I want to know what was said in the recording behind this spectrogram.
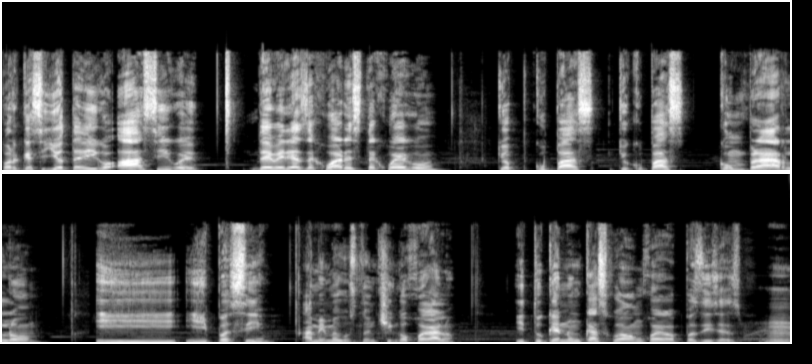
Porque si yo te digo, ah, sí, güey, deberías de jugar este juego que ocupas, que ocupas comprarlo. Y, y pues sí, a mí me gustó un chingo, juégalo. Y tú que nunca has jugado un juego, pues dices, mm".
